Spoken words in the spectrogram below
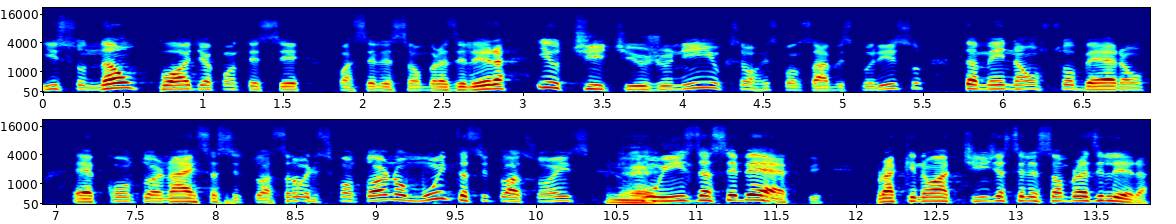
Isso não pode acontecer com a seleção brasileira. E o Tite e o Juninho, que são responsáveis por isso, também não souberam é, contornar essa situação. Eles contornam muitas situações é. ruins da CBF para que não atinja a seleção brasileira.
